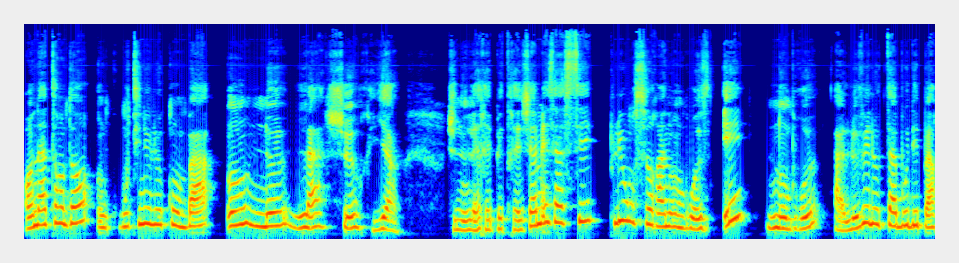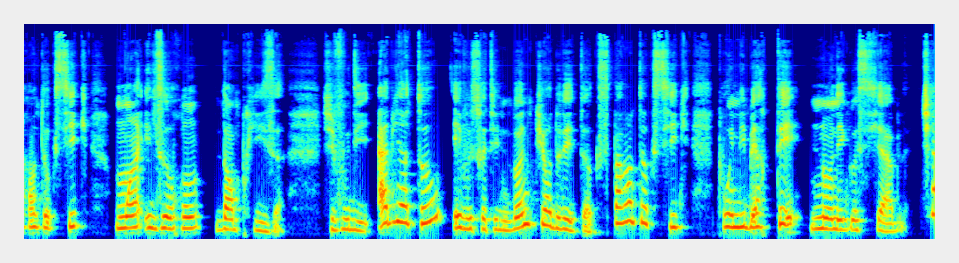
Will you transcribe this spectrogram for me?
En attendant, on continue le combat, on ne lâche rien. Je ne les répéterai jamais assez, plus on sera nombreuses et nombreux à lever le tabou des parents toxiques, moins ils auront d'emprise. Je vous dis à bientôt et vous souhaite une bonne cure de détox parent toxique pour une liberté non négociable. Ciao!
